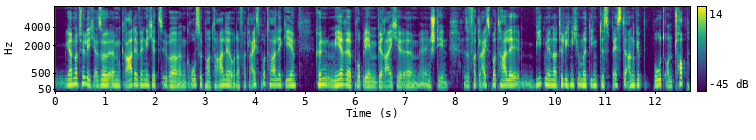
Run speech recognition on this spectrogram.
Ja, natürlich. Also ähm, gerade wenn ich jetzt über ähm, große Portale oder Vergleichsportale gehe, können mehrere Problembereiche ähm, entstehen. Also Vergleichsportale bieten mir natürlich nicht unbedingt das beste Angebot on top,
